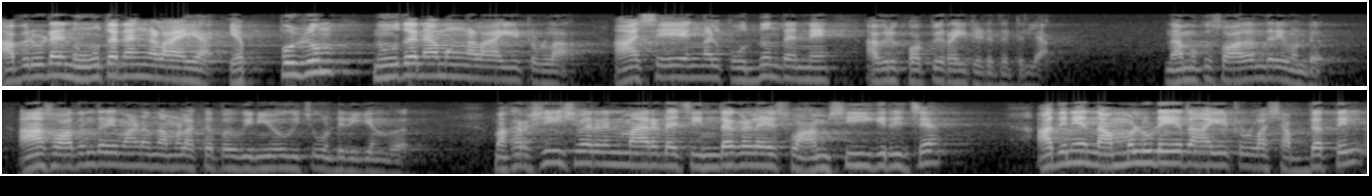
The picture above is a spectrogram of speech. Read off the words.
അവരുടെ നൂതനങ്ങളായ എപ്പോഴും നൂതനങ്ങളായിട്ടുള്ള ആശയങ്ങൾക്കൊന്നും തന്നെ അവർ കോപ്പി റൈറ്റ് എടുത്തിട്ടില്ല. നമുക്ക് സ്വാതന്ത്ര്യമുണ്ട്. ആ സ്വാതന്ത്ര്യമാണ് നമ്മളൊക്കെ ഇപ്പോൾ വിനിയോഗിച്ചു കൊണ്ടിരിക്കുന്നത് മഹർഷീശ്വരന്മാരുടെ ചിന്തകളെ സ്വാംശീകരിച്ച് അതിനെ നമ്മളുടേതായിട്ടുള്ള ശബ്ദത്തിൽ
